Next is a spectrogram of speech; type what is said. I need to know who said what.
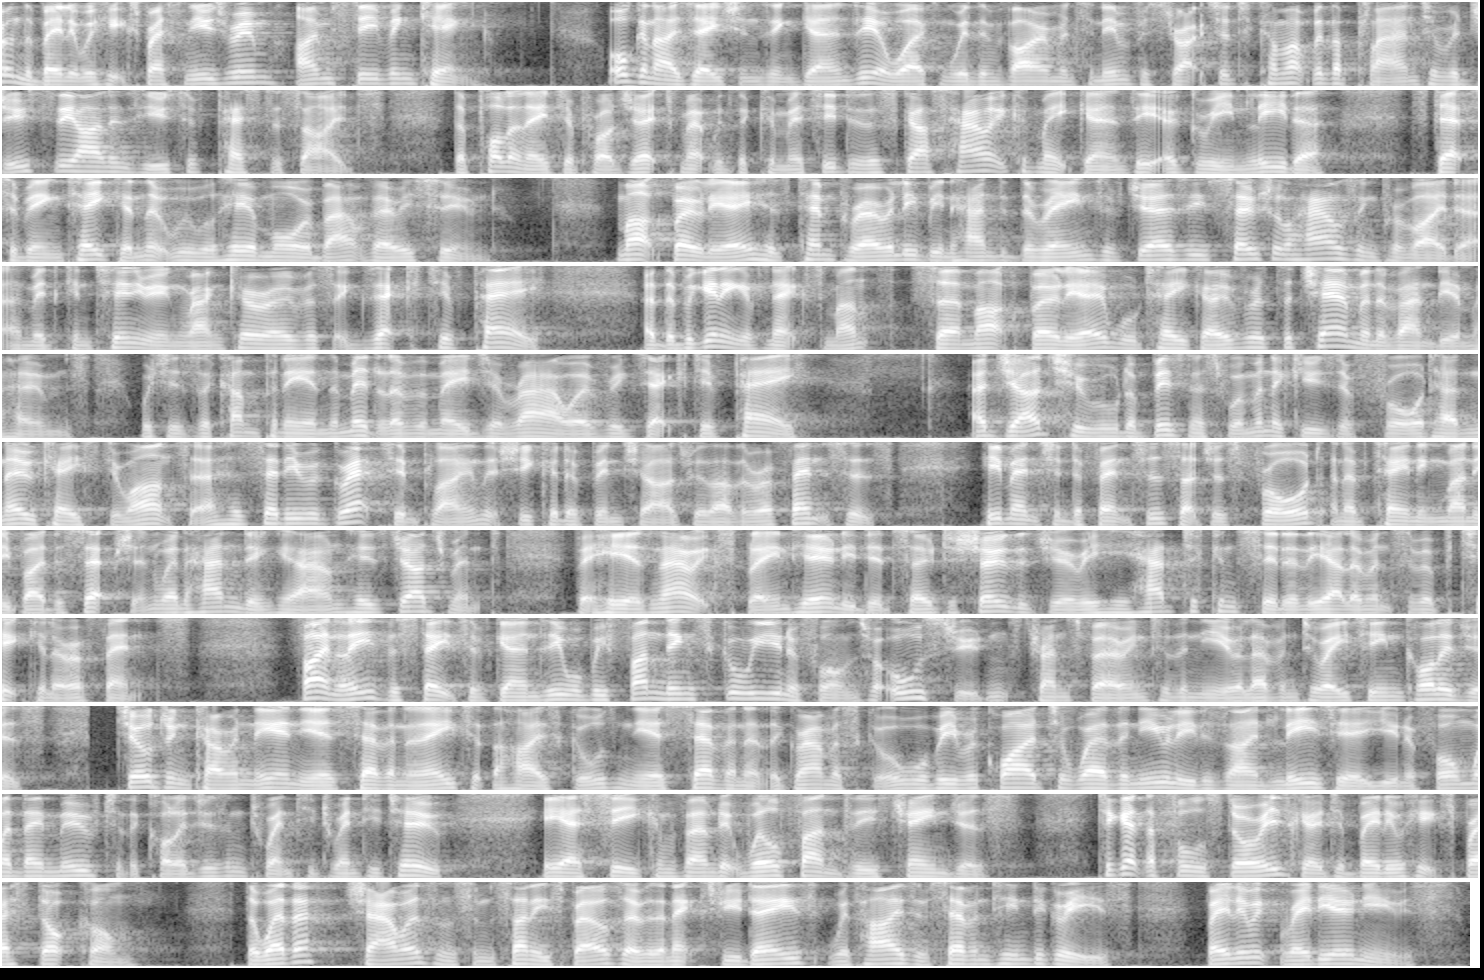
Speaker 1: From the Bailiwick Express newsroom, I'm Stephen King. Organisations in Guernsey are working with environment and infrastructure to come up with a plan to reduce the island's use of pesticides. The Pollinator Project met with the committee to discuss how it could make Guernsey a green leader. Steps are being taken that we will hear more about very soon. Mark Boleat has temporarily been handed the reins of Jersey's social housing provider amid continuing rancour over executive pay. At the beginning of next month, Sir Mark Boleat will take over as the chairman of Andium Homes, which is a company in the middle of a major row over executive pay. A judge who ruled a businesswoman accused of fraud had no case to answer has said he regrets implying that she could have been charged with other offences. He mentioned offences such as fraud and obtaining money by deception when handing down his judgment, but he has now explained he only did so to show the jury he had to consider the elements of a particular offence. Finally, the states of Guernsey will be funding school uniforms for all students transferring to the new 11 to 18 colleges. Children currently in years 7 and 8 at the high schools and years 7 at the grammar school will be required to wear the newly designed Lisia uniform when they move to the colleges in 2022. ESC confirmed it will fund these changes. To get the full stories, go to bailiwickexpress.com. The weather, showers and some sunny spells over the next few days with highs of 17 degrees. Bailiwick Radio News.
